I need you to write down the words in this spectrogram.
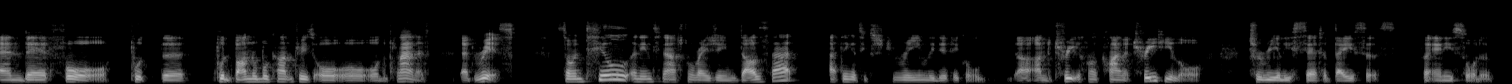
and therefore put the put vulnerable countries or, or, or the planet at risk. So until an international regime does that, I think it's extremely difficult uh, under treaty, climate treaty law to really set a basis for any sort of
